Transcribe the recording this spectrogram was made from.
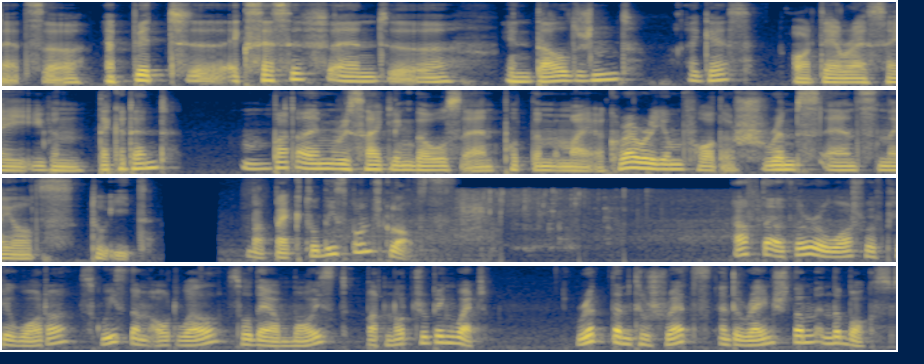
That's uh, a bit uh, excessive and uh, indulgent I guess or dare I say even decadent. But I'm recycling those and put them in my aquarium for the shrimps and snails to eat. But back to the sponge cloths. After a thorough wash with clear water, squeeze them out well so they are moist but not dripping wet. Rip them to shreds and arrange them in the box.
